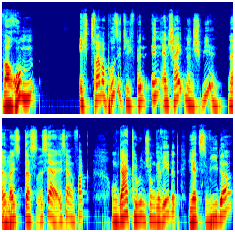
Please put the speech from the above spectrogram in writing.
warum ich zweimal positiv bin in entscheidenden Spielen. Ne? Mhm. Weißt, das ist ja, ist ja ein Fakt. Und da hat Kareem schon geredet. Jetzt wieder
